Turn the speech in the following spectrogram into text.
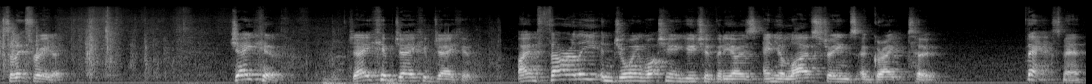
So let's read it. Jacob. Jacob, Jacob, Jacob. I am thoroughly enjoying watching your YouTube videos and your live streams are great too. Thanks, man.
